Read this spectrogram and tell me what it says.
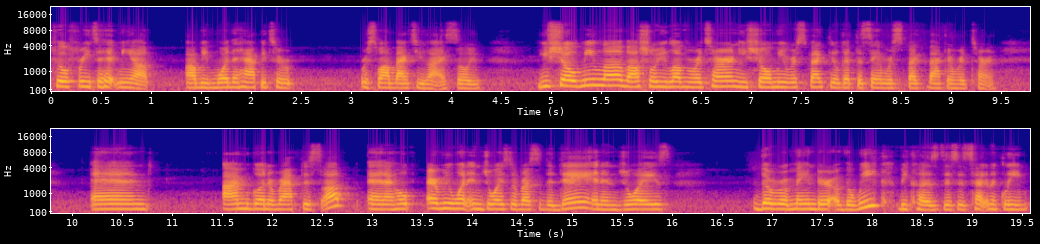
Feel free to hit me up. I'll be more than happy to respond back to you guys. So you showed me love, I'll show you love in return. You show me respect, you'll get the same respect back in return. And I'm going to wrap this up and I hope everyone enjoys the rest of the day and enjoys the remainder of the week because this is technically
